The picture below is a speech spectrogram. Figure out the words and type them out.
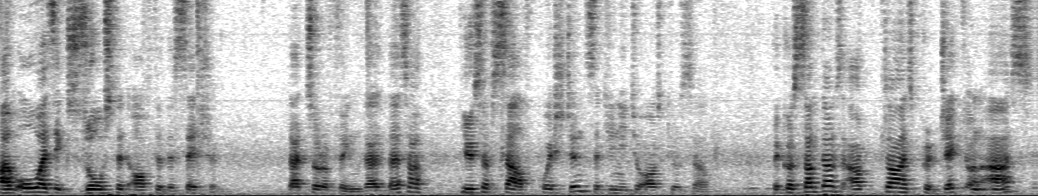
I'm always exhausted after the session? That sort of thing. That, that's our use of self questions that you need to ask yourself. Because sometimes our clients project on us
